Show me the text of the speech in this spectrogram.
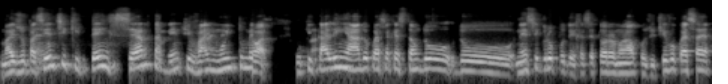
mas o paciente que tem certamente vai muito melhor. O que está alinhado com essa questão do, do nesse grupo de receptor hormonal positivo, com essa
